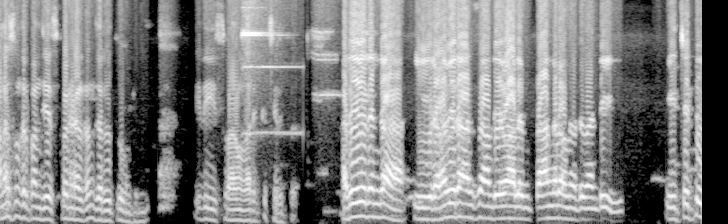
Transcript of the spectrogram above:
అనసంతర పని చేసుకొని వెళ్ళడం జరుగుతూ ఉంటుంది. ఇది స్వామివారి యొక్క చరిత్ర. అదేవిధంగా ఈ రణవీరాజ స్వామి దేవాలయం ప్రాంగణంలో ఉన్నటువంటి ఈ చెట్టు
